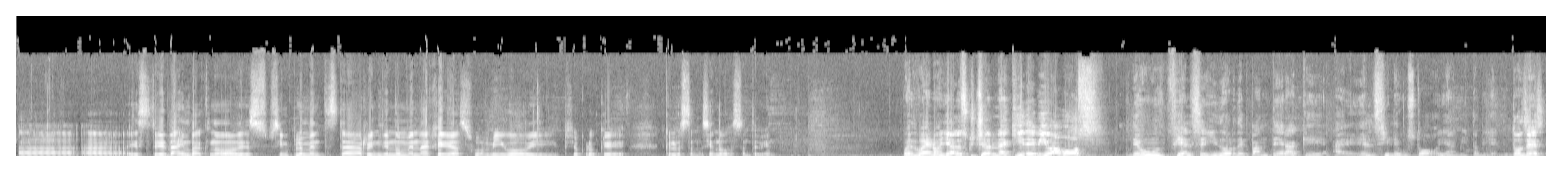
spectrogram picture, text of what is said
a, a, este Dimebag, ¿no? Es, simplemente está rindiendo homenaje a su amigo y pues, yo creo que, que lo están haciendo bastante bien. Pues bueno, ya lo escucharon aquí de viva voz de un fiel seguidor de Pantera que a él sí le gustó y a mí también. Entonces,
